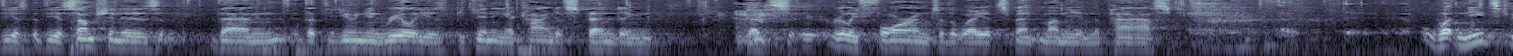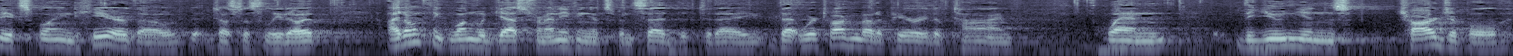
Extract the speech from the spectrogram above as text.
the, the assumption is then that the union really is beginning a kind of spending that's really foreign to the way it spent money in the past. What needs to be explained here, though, Justice Alito, it, I don't think one would guess from anything that's been said today that we're talking about a period of time when the union's chargeable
